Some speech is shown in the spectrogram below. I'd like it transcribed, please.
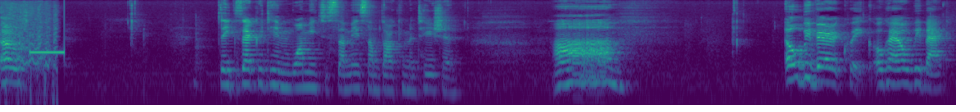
Oh, the executive team want me to submit some documentation. Um, it'll be very quick. Okay, I'll be back.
